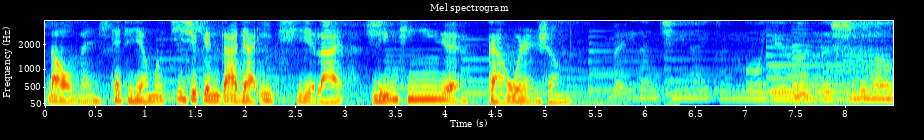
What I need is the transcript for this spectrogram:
那我们下期节目继续跟大家一起来聆听音乐，感悟人生。每当漆黑吞没夜晚的时候，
